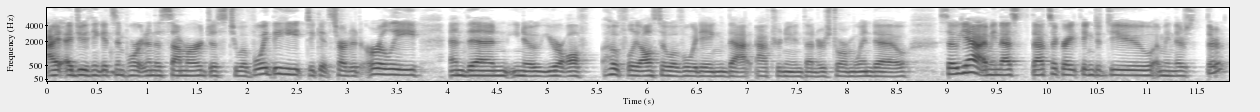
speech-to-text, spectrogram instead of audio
I, I do think it's important in the summer just to avoid the heat, to get started early. And then, you know, you're off, hopefully also avoiding that afternoon thunderstorm window. So yeah, I mean, that's, that's a great thing to do. I mean, there's, there,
